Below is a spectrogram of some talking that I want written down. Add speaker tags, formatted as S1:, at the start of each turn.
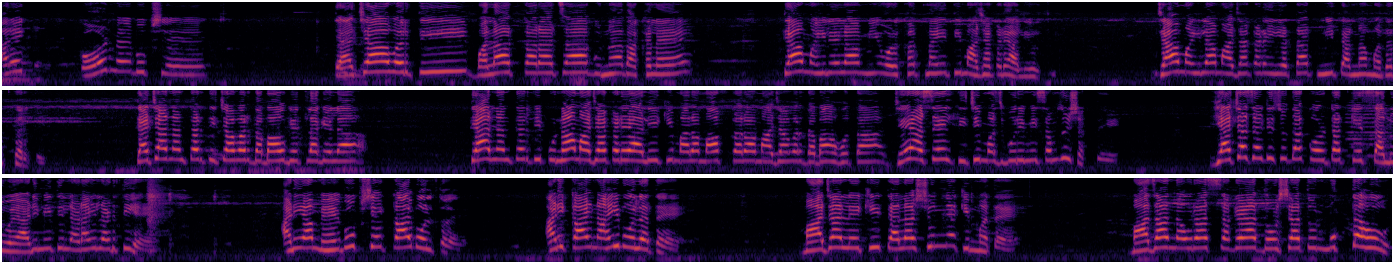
S1: अरे कोण मेहबूब शेख त्याच्यावरती बलात्काराचा गुन्हा दाखल आहे. त्या महिलेला मी ओळखत नाही ती माझ्याकडे आली होती. ज्या महिला माझ्याकडे येतात मी त्यांना मदत करते. त्याच्यानंतर तिच्यावर दबाव घेतला गेला. त्यानंतर ती पुन्हा माझ्याकडे आली की मला माफ करा माझ्यावर दबाव होता. जे असेल तिची मजबुरी मी समजू शकते. याच्यासाठी सुद्धा कोर्टात केस चालू आहे आणि मी ती लढाई लढतीये. आणि या मेहबूब शेख काय बोलतोय? आणि काय नाही बोलत आहे? माझ्या लेखी त्याला शून्य किंमत आहे. माझा नवरा सगळ्या दोषातून मुक्त होऊन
